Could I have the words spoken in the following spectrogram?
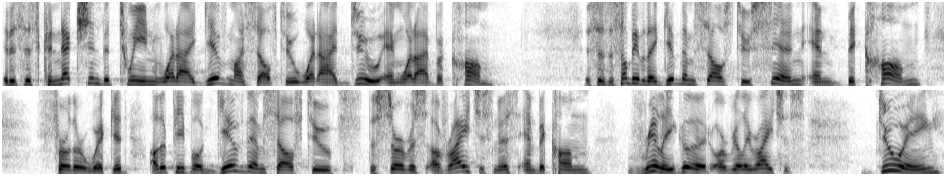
It is this connection between what I give myself to, what I do, and what I become. It says that some people, they give themselves to sin and become further wicked. Other people give themselves to the service of righteousness and become really good or really righteous. Doing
